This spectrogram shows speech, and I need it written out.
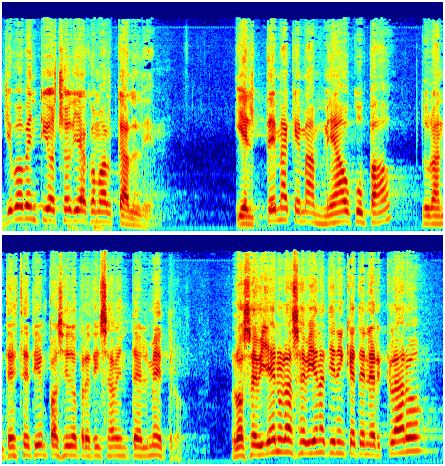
Llevo 28 días como alcalde Y el tema que más me ha ocupado durante este tiempo ha sido precisamente el metro. Los sevillanos y las sevillanas tienen que tener claro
